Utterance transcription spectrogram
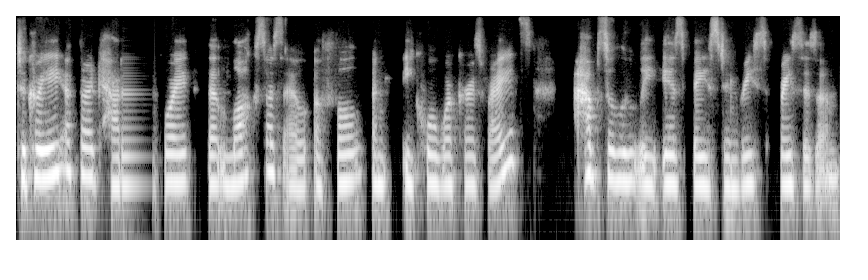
To create a third category that locks us out of full and equal workers' rights absolutely is based in race, racism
